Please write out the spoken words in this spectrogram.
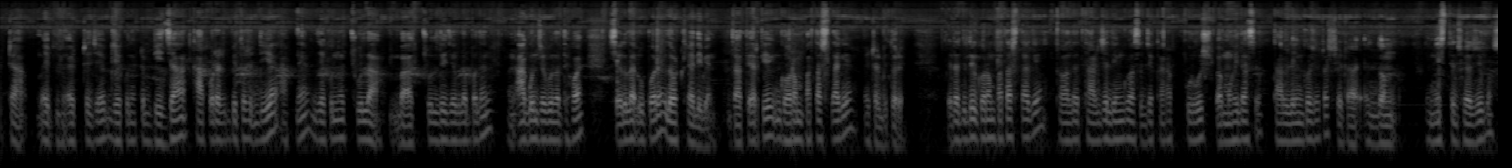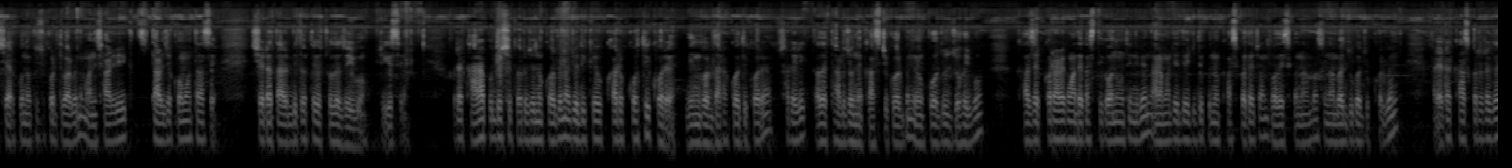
একটা একটা যে যে কোনো একটা ভিজা কাপড়ের ভিতর দিয়ে আপনি যে কোনো চুলা বা চুল দিয়ে যেগুলো বলেন মানে আগুন যেগুলোতে হয়, সেগুলোর উপরে লটকাই দিবেন, যাতে আর কি গরম বাতাস লাগে এটার ভিতরে। এটা যদি গরম বাতাস থাকে, তাহলে তার যে লিঙ্গ আছে, যে খারাপ পুরুষ বা মহিলা আছে, তার লিঙ্গ যেটা, সেটা একদম নিস্তেজ হয়ে যাবে সে আর কোনো কিছু করতে পারবে না। মানে শারীরিক তার যে ক্ষমতা আছে, সেটা তার ভিতর থেকে চলে যাইব, ঠিক আছে? এটা খারাপ উদ্দেশ্যে কারোর জন্য করবে না। যদি কেউ কারও ক্ষতি করে, লিঙ্গর দ্বারা ক্ষতি করে শারীরিক, তাহলে তার জন্য কাজটি করবেন এবং প্রযোজ্য হইব। কাজ করার আগে আমাদের কাছ থেকে অনুমতি নেবেন। আর আমাদের দিয়ে যদি কোনো কাজ করতে চান, তাহলে স্ক্রিন নাম্বার সে নাম্বার যোগাযোগ করবেন। আর এটা কাজ করার আগে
